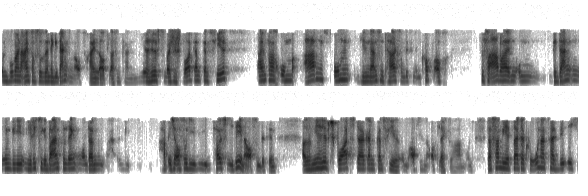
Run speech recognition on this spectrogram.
und wo man einfach so seine Gedanken auch freien Lauf lassen kann. Mir hilft zum Beispiel Sport ganz, ganz viel, einfach um abends, um diesen ganzen Tag so ein bisschen im Kopf auch zu verarbeiten, um Gedanken irgendwie in die richtige Bahn zu lenken und dann habe ich auch so die, die tollsten Ideen auch so ein bisschen. Also mir hilft Sport da ganz, ganz viel, um auch diesen Ausgleich zu haben. Und das haben wir jetzt seit der Corona-Zeit wirklich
